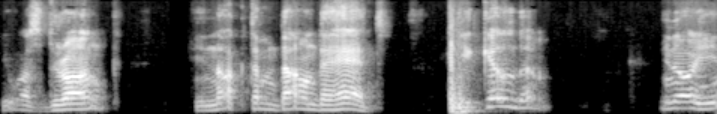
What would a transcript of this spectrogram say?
He was drunk. He knocked him down the head. He killed him. You know, he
